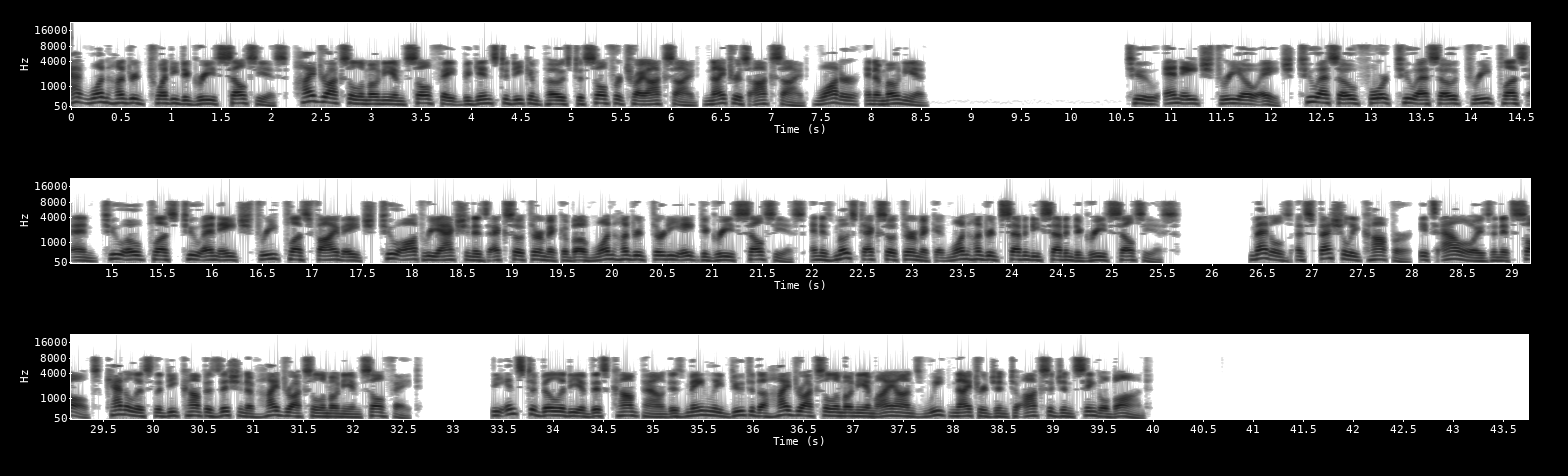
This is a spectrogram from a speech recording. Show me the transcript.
at 120 degrees Celsius, hydroxylammonium sulfate begins to decompose to sulfur trioxide, nitrous oxide, water, and ammonia. 2 NH3OH 2SO4 2SO3 plus N2O plus 2 NH3 plus 5H2 Auth reaction is exothermic above 138 degrees Celsius, and is most exothermic at 177 degrees Celsius. Metals especially copper, its alloys and its salts catalyze the decomposition of hydroxylammonium sulfate. The instability of this compound is mainly due to the hydroxylammonium ion's weak nitrogen to oxygen single bond.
